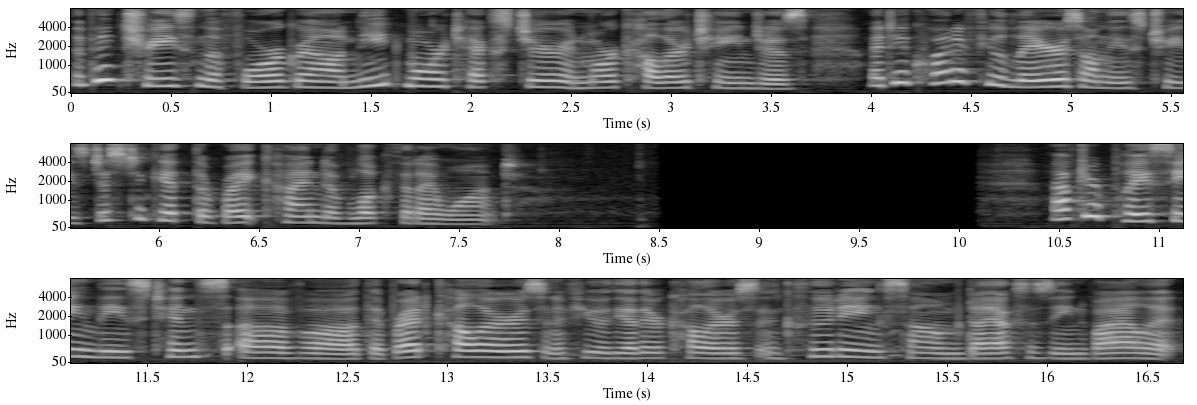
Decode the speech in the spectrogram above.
The big trees in the foreground need more texture and more color changes. I do quite a few layers on these trees just to get the right kind of look that I want. After placing these tints of uh, the red colors and a few of the other colors, including some dioxazine violet,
